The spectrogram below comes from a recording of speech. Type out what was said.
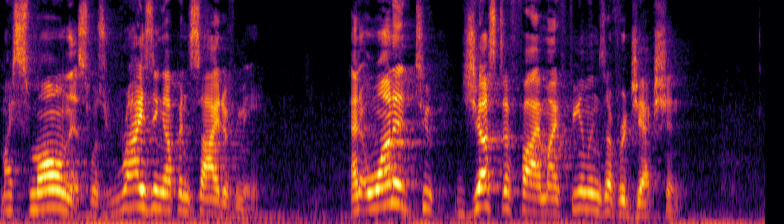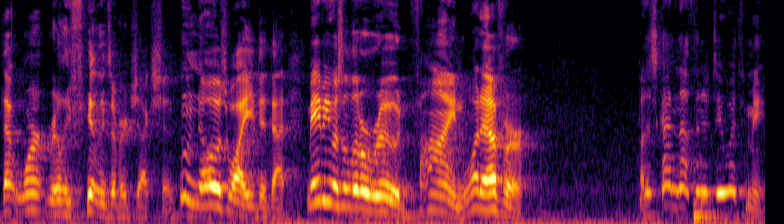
My smallness was rising up inside of me, and it wanted to justify my feelings of rejection that weren't really feelings of rejection. Who knows why he did that? Maybe it was a little rude. Fine, whatever. But it's got nothing to do with me.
